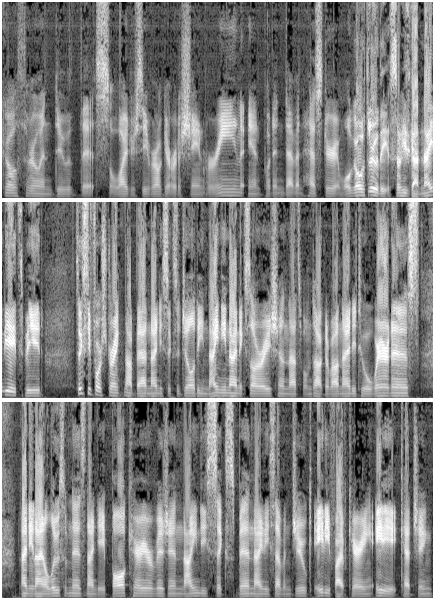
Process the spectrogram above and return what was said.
go through and do this. So, wide receiver, I'll get rid of Shane Vereen and put in Devin Hester, and we'll go through these. So, he's got 98 speed, 64 strength, not bad, 96 agility, 99 acceleration, that's what I'm talking about, 92 awareness, 99 elusiveness, 98 ball carrier vision, 96 spin, 97 juke, 85 carrying, 88 catching,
